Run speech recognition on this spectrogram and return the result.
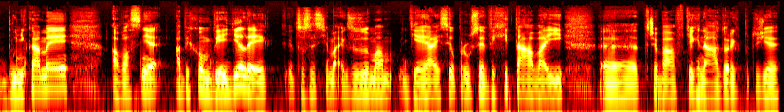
buňkami a vlastně, abychom věděli, co se s těma exozoma děje a jestli opravdu se vychytávají e, třeba v těch nádorech, protože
